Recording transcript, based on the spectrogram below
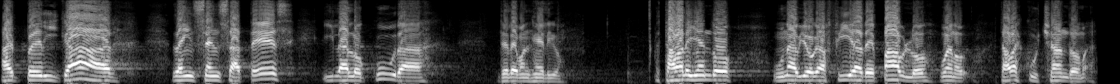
al predicar la insensatez y la locura del Evangelio. Estaba leyendo una biografía de Pablo, bueno, estaba escuchando,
